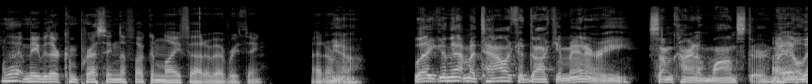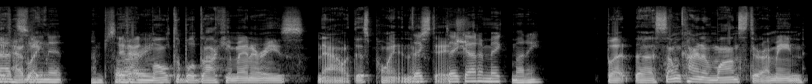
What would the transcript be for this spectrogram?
Well, that maybe they're compressing the fucking life out of everything. I don't Yeah. know. Like in that Metallica documentary, Some Kind of Monster. I, have not had seen like, it. I'm sorry. they've had multiple documentaries now at this point in their they, stage. they got to make money. but uh, some kind of monster. I mean,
